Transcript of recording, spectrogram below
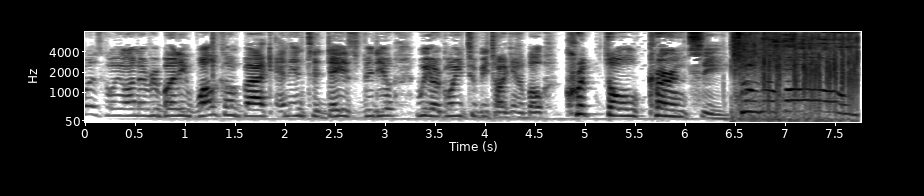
What is going on everybody? Welcome back and in today's video we are going to be talking about cryptocurrency. To the moon!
